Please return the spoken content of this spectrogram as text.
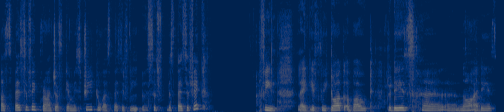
a specific branch of chemistry to a specific specific field. Like if we talk about today's uh, uh, nowadays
